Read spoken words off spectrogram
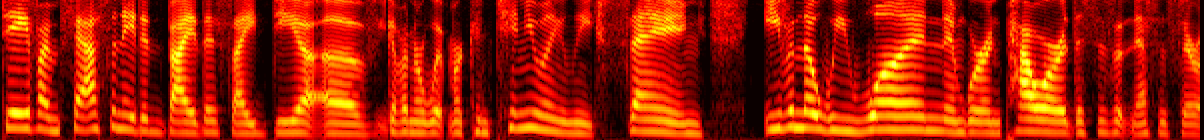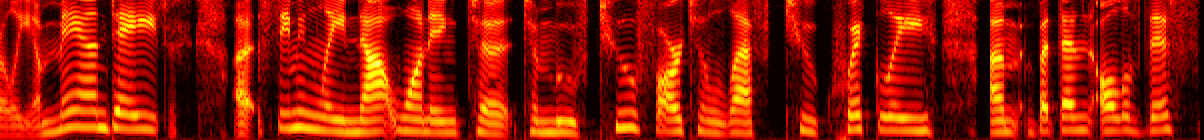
Dave, I'm fascinated by this idea of Governor Whitmer continually saying, even though we won and we're in power, this isn't necessarily a mandate, uh, seemingly not wanting to, to move too far to the left too quickly. Um, but then all of this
